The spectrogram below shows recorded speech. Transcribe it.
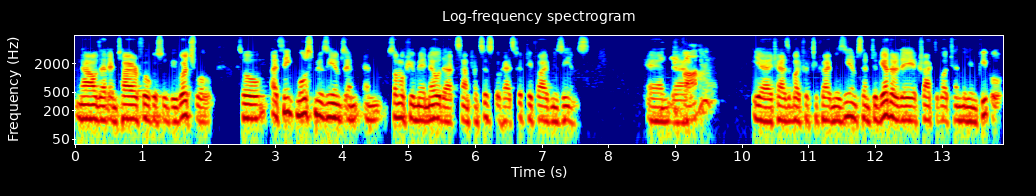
now that entire focus will be virtual. So I think most museums, and, and some of you may know that San Francisco has 55 museums. And uh, yeah, it has about 55 museums, and together they attract about 10 million people,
